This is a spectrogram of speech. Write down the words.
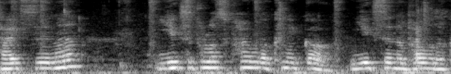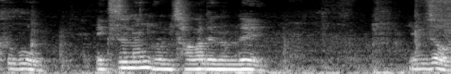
4x는 2x 플러스 8보다 크니까 2x는 8보다 크고 x는 그럼 4가 되는데 여기서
